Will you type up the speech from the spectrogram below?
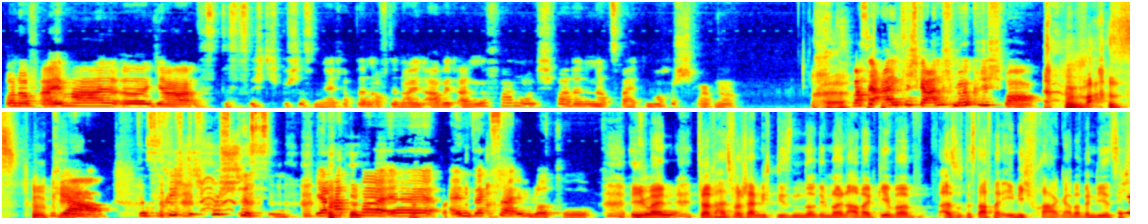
Und auf einmal, äh, ja, das, das ist richtig beschissen. Ja. Ich habe dann auf der neuen Arbeit angefangen und ich war dann in der zweiten Woche schwanger. Hä? Was ja eigentlich gar nicht möglich war. Was? Okay. Ja, das ist richtig beschissen. Ja, hatten wir äh, einen Sechser im Lotto. Ich So. meine, du hast wahrscheinlich diesen dem neuen Arbeitgeber, also das darf man eh nicht fragen, aber wenn die jetzt nicht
